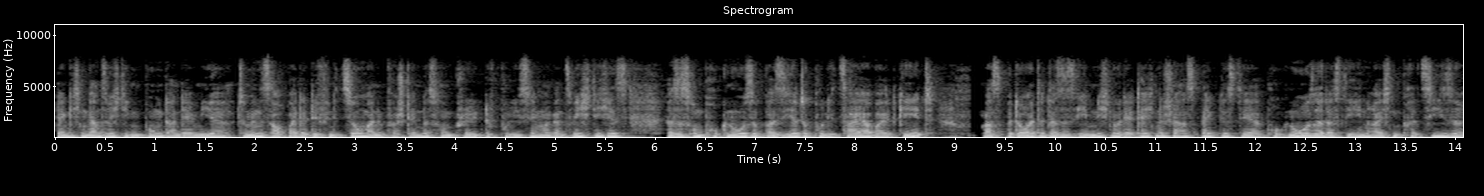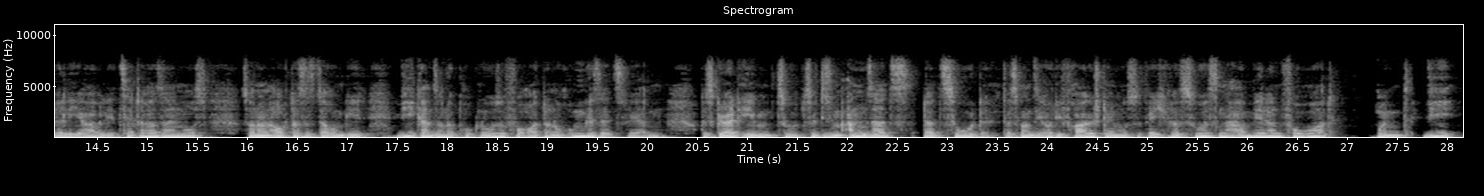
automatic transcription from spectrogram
denke ich, einen ganz wichtigen Punkt an, der mir zumindest auch bei der Definition, meinem Verständnis von Predictive Policing mal ganz wichtig ist, dass es um prognosebasierte Polizeiarbeit geht was bedeutet, dass es eben nicht nur der technische Aspekt ist der Prognose, dass die hinreichend präzise, reliabel etc. sein muss, sondern auch, dass es darum geht, wie kann so eine Prognose vor Ort dann auch umgesetzt werden. Das gehört eben zu, zu diesem Ansatz dazu, dass man sich auch die Frage stellen muss, welche Ressourcen haben wir dann vor Ort und wie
